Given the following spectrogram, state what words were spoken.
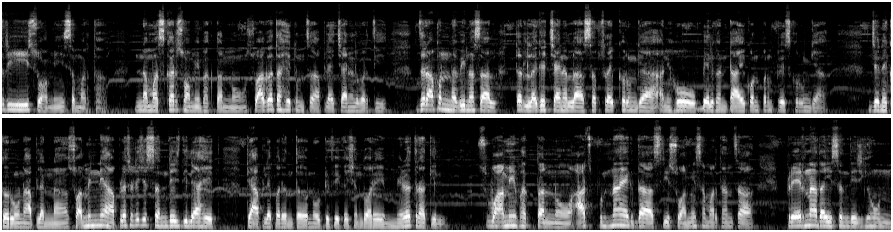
श्री स्वामी समर्थ. नमस्कार स्वामी भक्तांनो स्वागत आहे तुमचं आपल्या चॅनलवरती. जर आपण नवीन असाल तर लगेच चॅनलला सबस्क्राईब करून घ्या आणि हो बेलघंटा आयकॉन पण प्रेस करून घ्या. जेणेकरून आपल्यांना स्वामींनी आपल्यासाठी जे संदेश दिले आहेत ते आपल्यापर्यंत नोटिफिकेशनद्वारे मिळत राहतील. स्वामी भक्तांनो आज पुन्हा एकदा श्री स्वामी समर्थांचा प्रेरणादायी संदेश घेऊन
